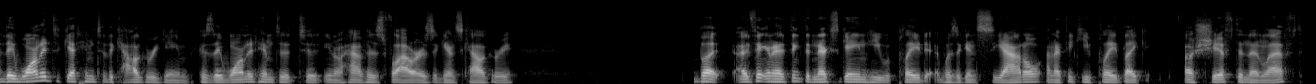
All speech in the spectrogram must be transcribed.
they wanted to get him to the Calgary game because they wanted him to to you know have his flowers against Calgary. But I think and I think the next game he played was against Seattle and I think he played like a shift and then left.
